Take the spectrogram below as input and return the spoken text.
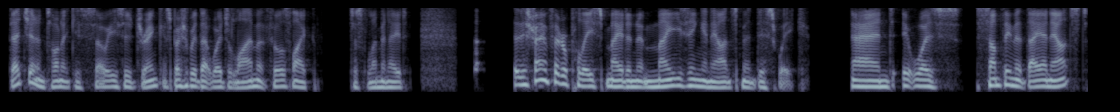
That gin and tonic is so easy to drink, especially with that wedge of lime. It feels like just lemonade. Uh, the Australian Federal Police made an amazing announcement this week, and it was something that they announced,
